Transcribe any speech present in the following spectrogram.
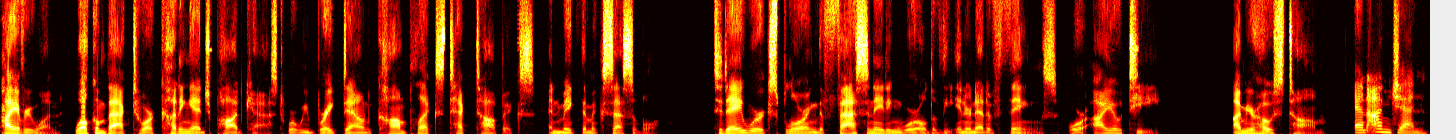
Hi, everyone. Welcome back to our Cutting Edge podcast, where we break down complex tech topics and make them accessible. Today, we're exploring the fascinating world of the Internet of Things, or IoT. I'm your host, Tom. And I'm Jen.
